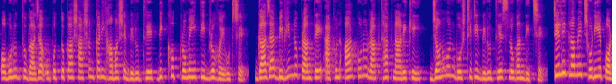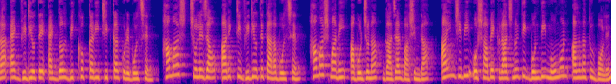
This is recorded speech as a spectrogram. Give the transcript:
অবরুদ্ধ গাজা উপত্যকা শাসনকারী হামাসের বিরুদ্ধে বিক্ষোভ ক্রমেই তীব্র হয়ে উঠছে। গাজার বিভিন্ন প্রান্তে এখন আর কোনো রাগঢাক না রেখেই জনগণ গোষ্ঠীটির বিরুদ্ধে স্লোগান দিচ্ছে। টেলিগ্রামে ছড়িয়ে পড়া এক ভিডিওতে একদল বিক্ষোভকারী চিৎকার করে বলছেন, হামাস, চলে যাও। আরেকটি ভিডিওতে তারা বলছেন, হামাস মানেই আবর্জনা, গাজার বাসিন্দা। আইনজীবী ও সাবেক রাজনৈতিক বন্দী মৌমন আলনাতুর বলেন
